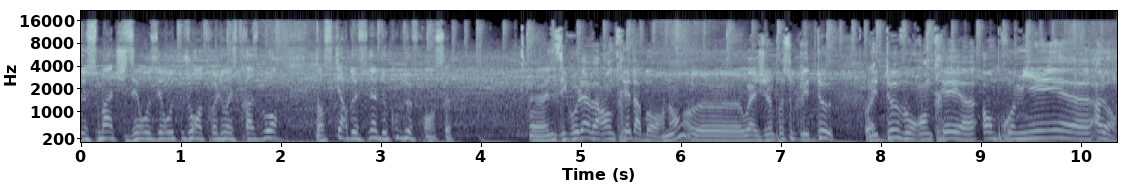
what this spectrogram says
de ce match. 0-0 toujours entre Lyon et Strasbourg dans ce quart de finale de Coupe de France. Euh, Nzigula va rentrer d'abord, non Euh, Ouais, j'ai l'impression que les deux, les deux vont rentrer euh, en premier. Euh, alors,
